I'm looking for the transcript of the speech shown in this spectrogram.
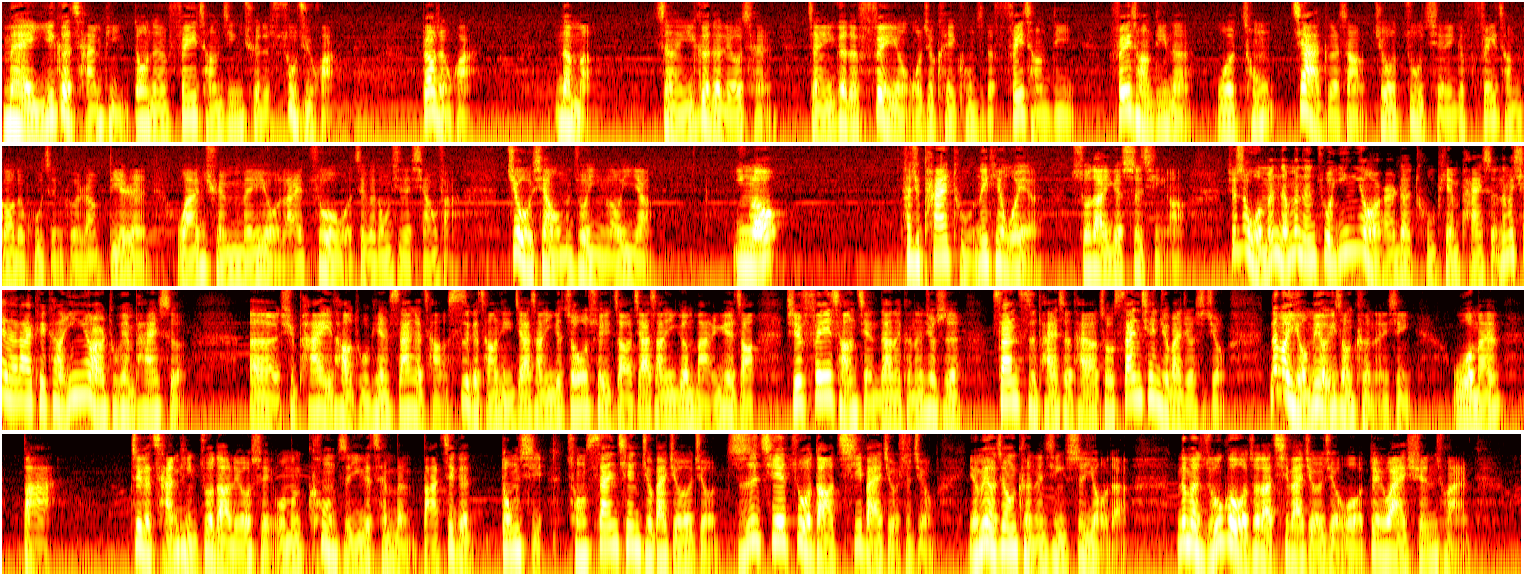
每一个产品都能非常精确的数据化、标准化，那么整一个的流程、整一个的费用，我就可以控制的非常低，非常低呢。我从价格上就筑起了一个非常高的护城河，让别人完全没有来做我这个东西的想法。就像我们做影楼一样，影楼。他去拍图那天，我也说到一个事情啊，就是我们能不能做婴幼儿的图片拍摄？那么现在大家可以看到，婴幼儿图片拍摄，呃，去拍一套图片，三个场、四个场景，加上一个周岁照，加上一个满月照，其实非常简单的，可能就是三次拍摄，他要抽三千九百九十九。那么有没有一种可能性，我们把这个产品做到流水，我们控制一个成本，把这个。东西从三千九百九十九直接做到七百九十九，有没有这种可能性？是有的。那么如果我做到七百九十九，我对外宣传，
